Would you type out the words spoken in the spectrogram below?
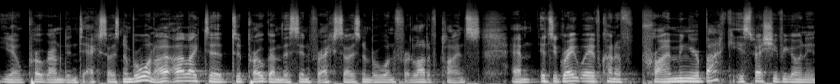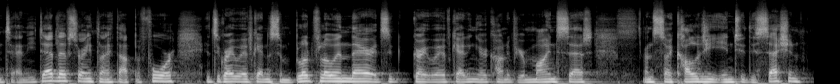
you know, programmed into exercise number one. I, I like to, to program this in for exercise number one for a lot of clients. Um, it's a great way of kind of priming your back, especially if you're going into any deadlifts or anything like that before. It's a great way of getting some blood flow in there. It's a great way of getting your kind of your mindset and psychology into the session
